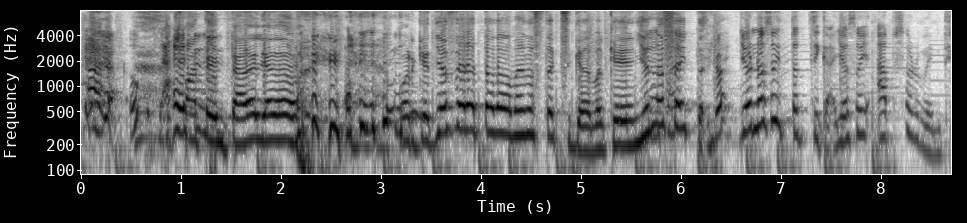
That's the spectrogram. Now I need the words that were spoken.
Patentada el día de hoy. Porque yo seré todo menos tóxica, porque yo, no soy... Yo no soy tóxica, yo soy absorbente.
